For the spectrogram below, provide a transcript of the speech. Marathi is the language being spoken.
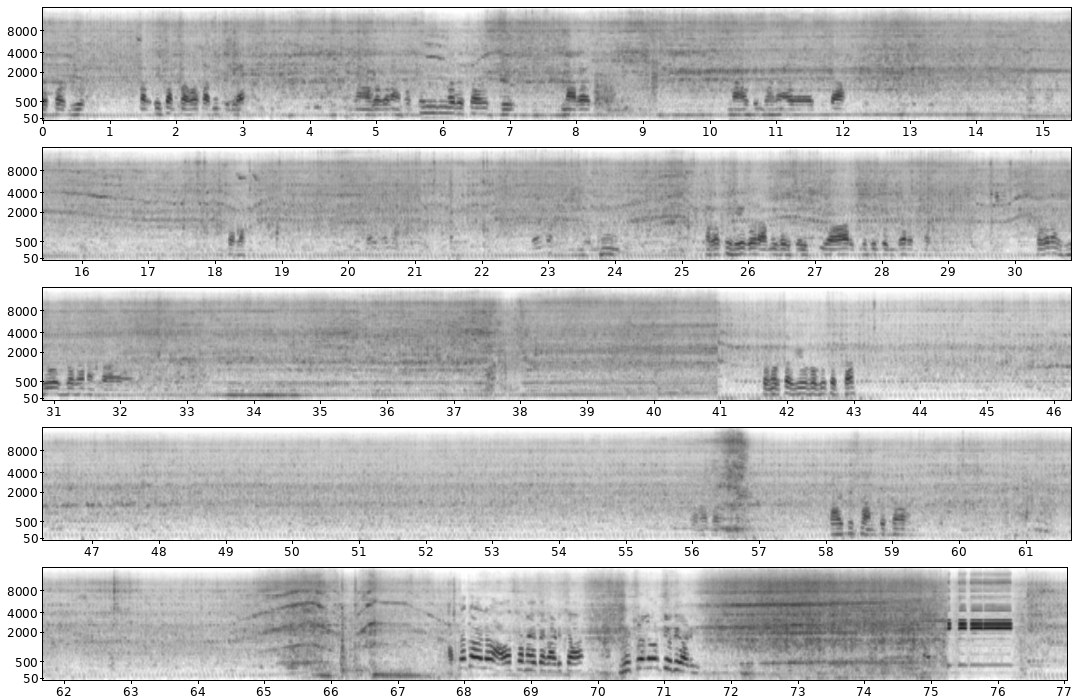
असा व्ह्यू परतीचा प्रवास आम्ही केला सुंदर असा व्ह्यू नारळाचा नावातून नारळाचा चला। घर आम्ही बघितलं यार सुंदर असतात बघा ना व्ह्यूज बघा ना काय समोरचा व्ह्यू बघू शकता काय ती शांतता आता आवाज पण नाही त्या गाडीचा. न्यूट्रल वरती होती गाडी.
